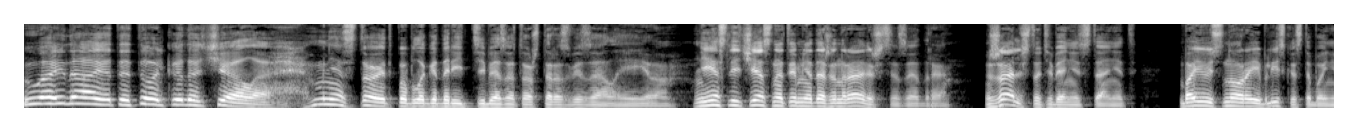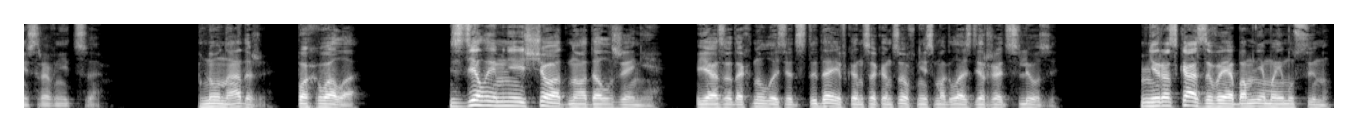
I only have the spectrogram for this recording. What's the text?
«Война — это только начало. Мне стоит поблагодарить тебя за то, что развязала ее. Если честно, ты мне даже нравишься, Зедра. Жаль, что тебя не станет. Боюсь, Нора и близко с тобой не сравнится». «Ну надо же, похвала. Сделай мне еще одно одолжение». Я задохнулась от стыда и в конце концов не смогла сдержать слезы. «Не рассказывай обо мне моему сыну.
